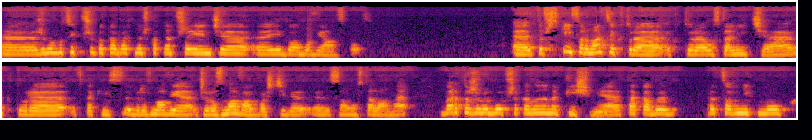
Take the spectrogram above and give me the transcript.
E, żeby móc ich przygotować na przykład na przejęcie e, jego obowiązków. E, te wszystkie informacje, które, które ustalicie, które w takiej rozmowie, czy rozmowach właściwie są ustalone, warto, żeby były przekazane na piśmie, tak aby pracownik mógł,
